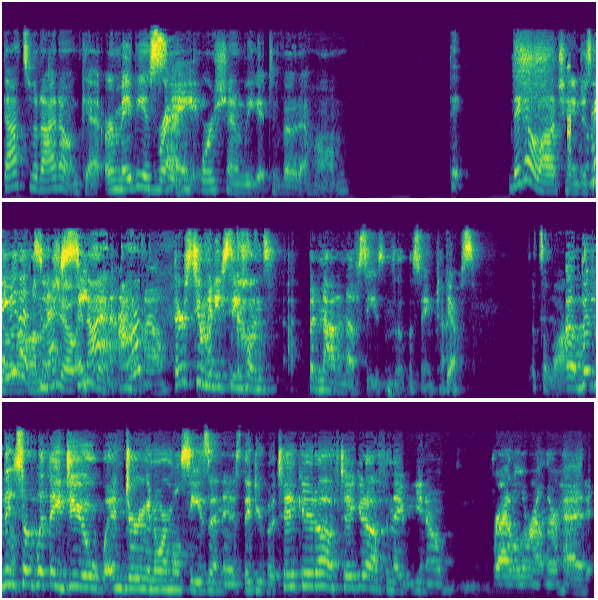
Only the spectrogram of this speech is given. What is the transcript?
That's what I don't get. Or maybe a certain Right. portion we get to vote at home. They, got a lot of changes Maybe that's next show. season. and I, don't know. There's too many seasons, but not enough seasons at the same time. Yes, that's a lot. Uh, but they, so what they do and during a normal season is they do but take it off, take it off, and they you know rattle around their head,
